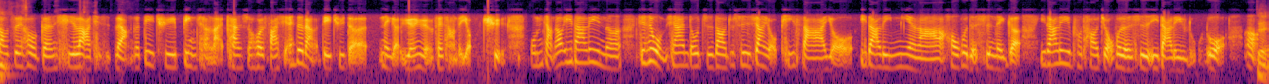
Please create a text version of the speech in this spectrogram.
到最后跟希腊其实两个地区并成来看的时候，会发现，哎，这两个地区的那个渊源非常的有趣。我们讲到意大利呢，其实我们现在都知道，就是像有披萨啊，有意大利面啊，然后或者是那个意大利葡萄酒，或者是意大利乳酪。嗯，对，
